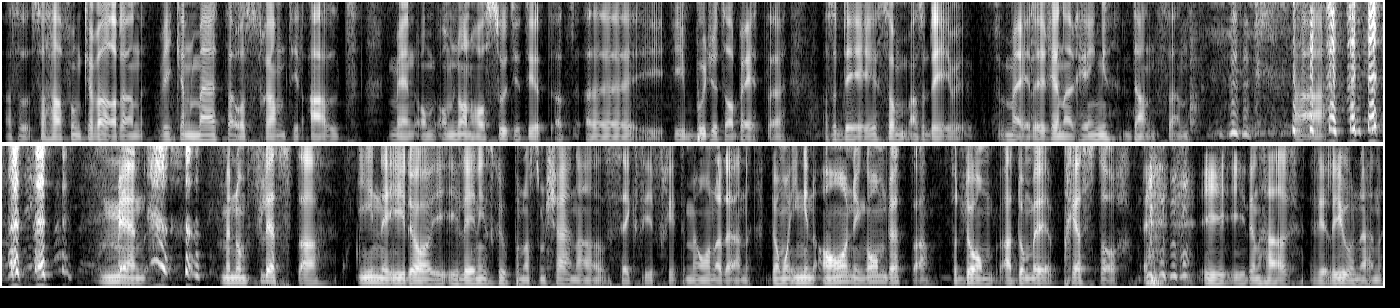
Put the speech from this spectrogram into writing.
alltså, så här funkar världen, vi kan mäta oss fram till allt. Men om, om någon har suttit i, ett, att, uh, i, i budgetarbete, alltså det är som, alltså det är, för mig det är rena regndansen. Uh, men, men de flesta inne i, då, i, ledningsgrupperna som tjänar sexsiffrigt i månaden, de har ingen aning om detta. För de, att de är präster i, i den här religionen.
